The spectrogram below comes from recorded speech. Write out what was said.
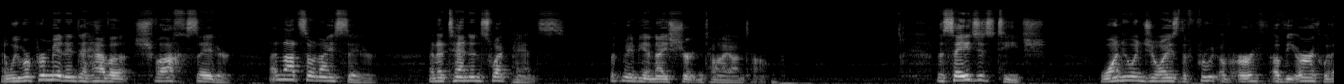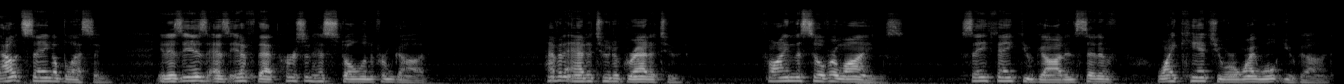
and we were permitted to have a shvach seder, a not so nice seder, and attend in sweatpants, with maybe a nice shirt and tie on top. The sages teach one who enjoys the fruit of earth of the earth without saying a blessing, it is, is as if that person has stolen from God. Have an attitude of gratitude. Find the silver linings. Say thank you, God, instead of why can't you or why won't you, God?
